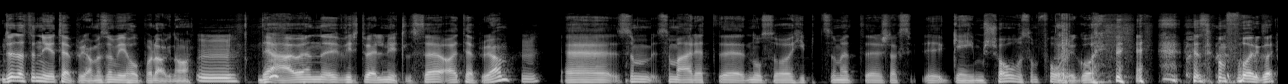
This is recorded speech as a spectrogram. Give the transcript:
Du, dette nye TV-programmet som vi holder på å lage nå, Mm. det er jo en eh, virtuell nytelse av et TV-program. Mm. Eh, som, som er et, eh, noe så hipt som et eh, slags gameshow som foregår Som foregår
